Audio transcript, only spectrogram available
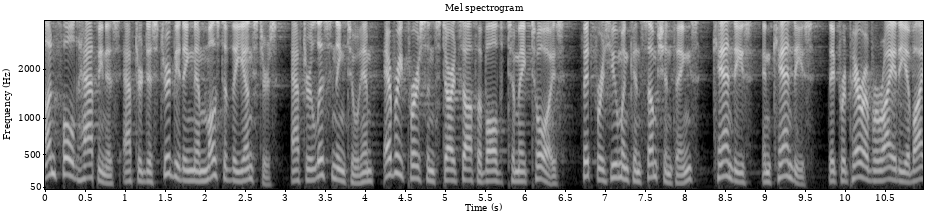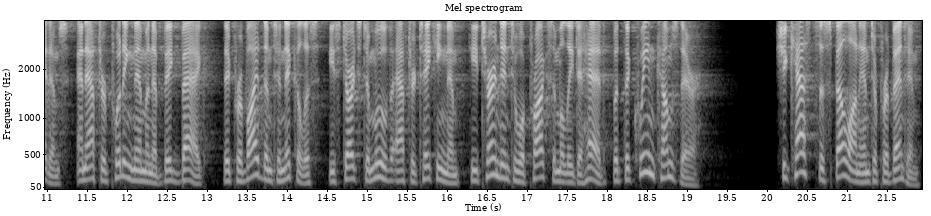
Unfold happiness after distributing them most of the youngsters, after listening to him, every person starts off evolved to make toys, fit for human consumption things, candies, and candies, they prepare a variety of items, and after putting them in a big bag, they provide them to Nicholas, he starts to move. After taking them, he turned into approximately to head, but the queen comes there. She casts a spell on him to prevent him,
